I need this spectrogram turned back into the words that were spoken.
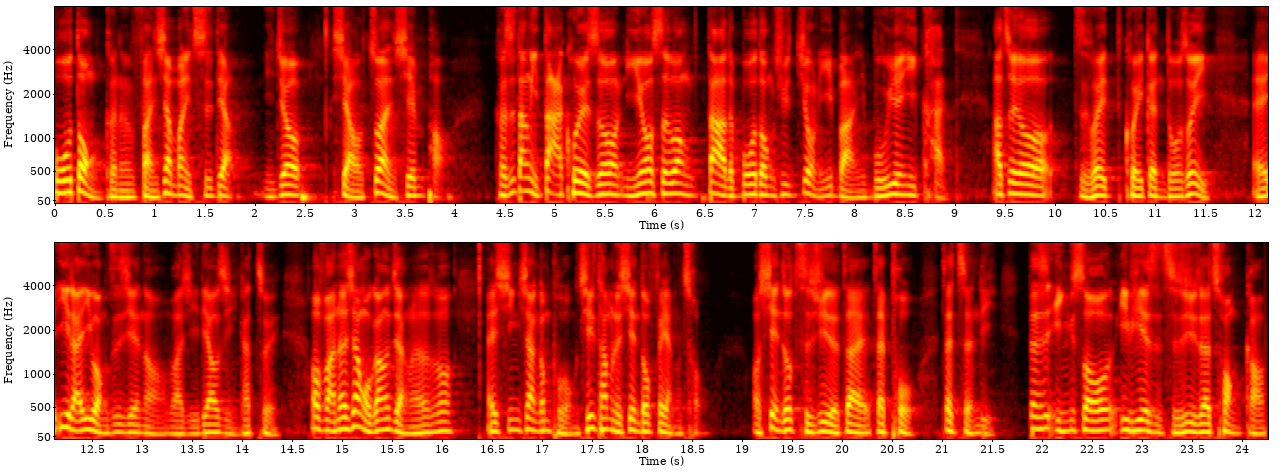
波动可能反向把你吃掉，你就小赚先跑。可是当你大亏的时候，你又奢望大的波动去救你一把，你不愿意砍啊，最后只会亏更多。所以，诶，一来一往之间哦，把其撩紧他嘴哦。反而像我刚刚讲的说，诶，星象跟普红，其实他们的线都非常丑哦，线都持续的在在破，在整理。但是营收 EPS 持续在创高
